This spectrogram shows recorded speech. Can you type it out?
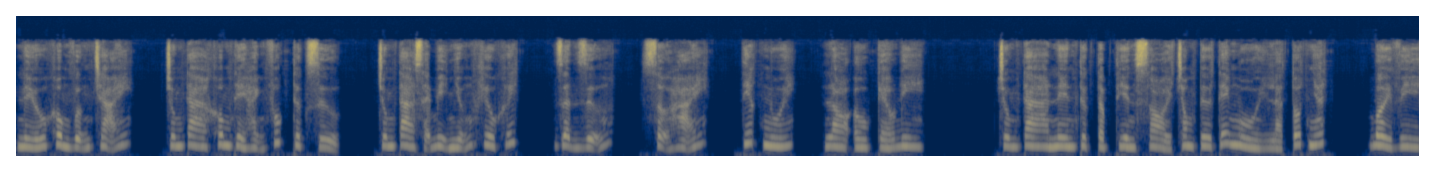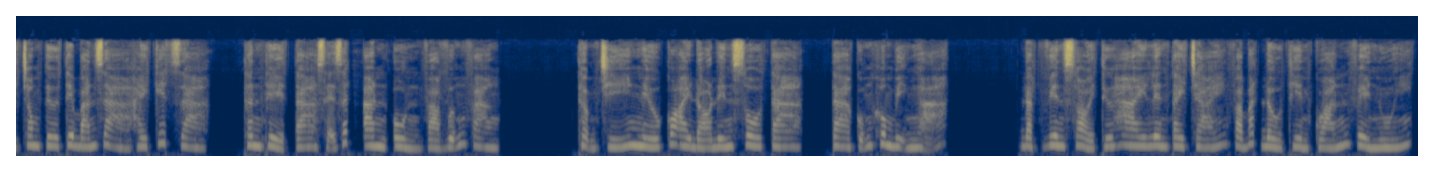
Nếu không vững chãi, chúng ta không thể hạnh phúc thực sự, chúng ta sẽ bị những khiêu khích, giận dữ, sợ hãi, tiếc nuối, lo âu kéo đi. Chúng ta nên thực tập thiền sỏi trong tư thế ngồi là tốt nhất, bởi vì trong tư thế bán giả hay kiết giả, thân thể ta sẽ rất an ổn và vững vàng. Thậm chí nếu có ai đó đến xô ta, ta cũng không bị ngã. Đặt viên sỏi thứ hai lên tay trái và bắt đầu thiền quán về núi.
